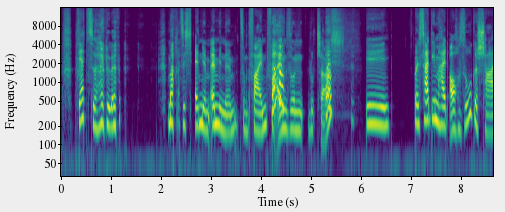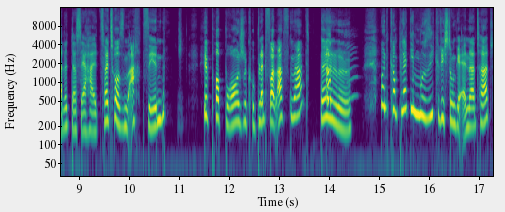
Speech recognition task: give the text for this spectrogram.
wer zur Hölle macht sich Eminem zum Feind, vor allem so ein Lutscher. Mm, es hat ihm halt auch so geschadet, dass er halt 2018 Hip-Hop-Branche komplett verlassen hat. Äh. und komplett die Musikrichtung geändert hat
